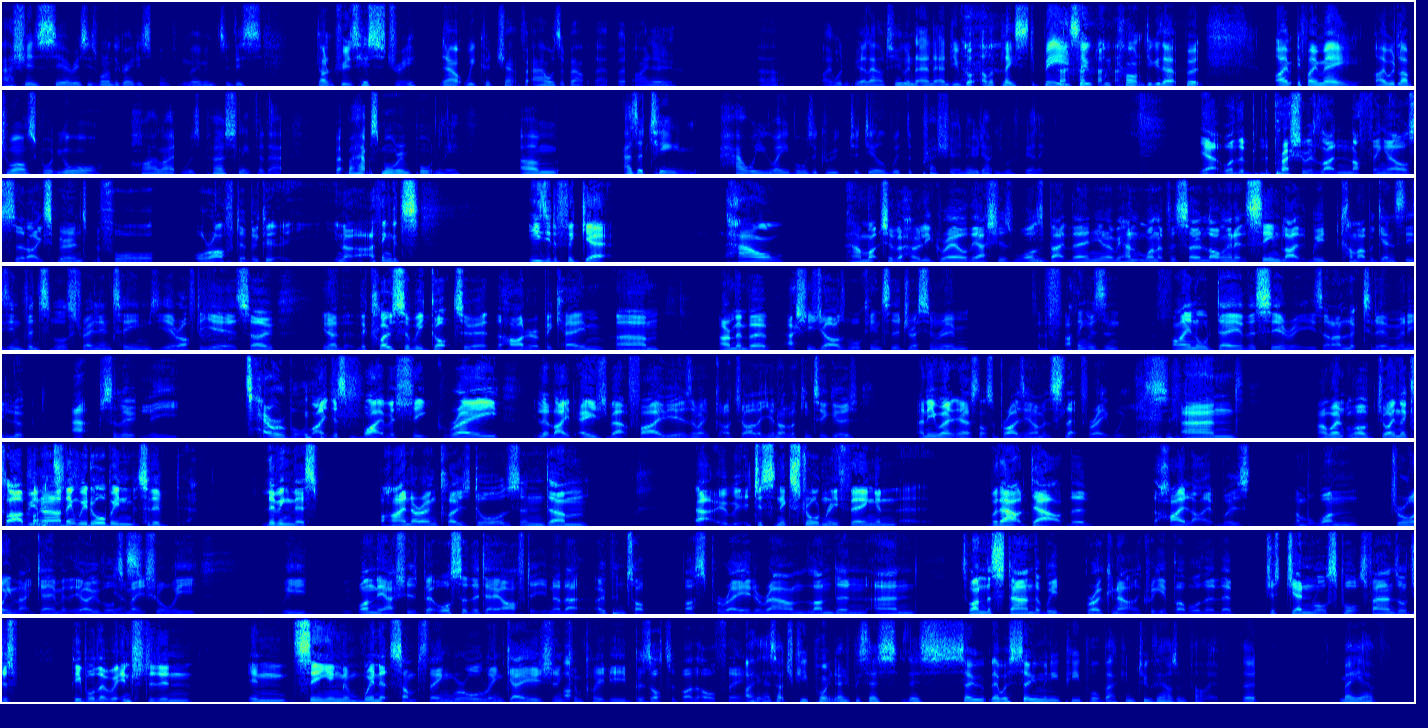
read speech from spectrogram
Ashes series is one of the greatest sporting moments of this country's history. Now, we could chat for hours about that, but I know uh, I wouldn't be allowed to, and, and, and you've got other places to be, so we can't do that. But I, if I may, I would love to ask what your highlight was personally for that, but perhaps more importantly, um, as a team, how were you able as a group to deal with the pressure no doubt you were feeling? Yeah, well, the the pressure is like nothing else that I experienced before or after because you know I think it's easy to forget how how much of a holy grail the Ashes was mm. back then. You know, we hadn't won it for so long, and it seemed like we'd come up against these invincible Australian teams year after year. So, you know, the, the closer we got to it, the harder it became. Um, I remember Ashley Giles walking into the dressing room for the, I think it was in final day of the series, and I looked at him, and he looked absolutely terrible, like just white of a sheet, grey. He looked like aged about five years. I went, God, Charlie, you're not looking too good. And he went, Yeah, it's not surprising. I haven't slept for eight weeks. and I went, Well, join the club. You know, I think we'd all been sort of living this behind our own closed doors. And um, yeah, it, it's just an extraordinary thing. And uh, without doubt, the the highlight was number one, drawing that game at the Oval yes. to make sure we we we won the Ashes, but also the day after. You know that open top bus parade around London, and to understand that we'd broken out of the cricket bubble that they're just general sports fans or just people that were interested in in seeing England win at something were all engaged and uh, completely besotted by the whole thing. I think that's such a key point now because there's, there's so there were so many people back in 2005 that may have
